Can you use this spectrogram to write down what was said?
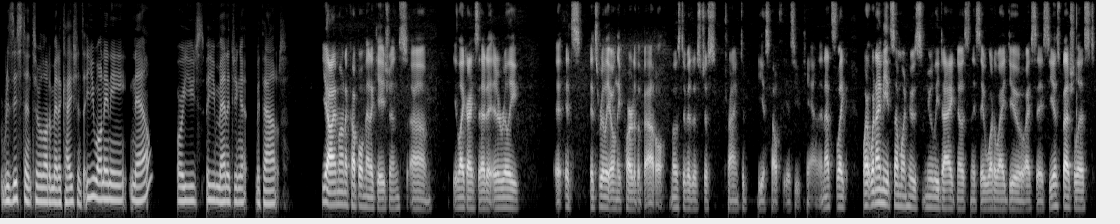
resistant to a lot of medications. Are you on any now, or are you are you managing it without? Yeah, I'm on a couple medications. Um, like I said, it, it really it, it's it's really only part of the battle. Most of it is just trying to be as healthy as you can. And that's like when, when I meet someone who's newly diagnosed and they say, What do I do? I say, See a specialist.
